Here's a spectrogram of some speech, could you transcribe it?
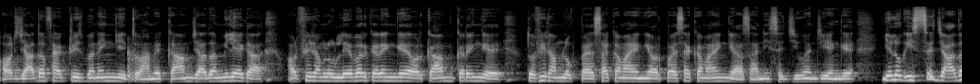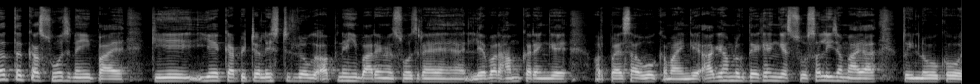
और ज़्यादा फैक्ट्रीज बनेंगी तो हमें काम ज़्यादा मिलेगा और फिर हम लोग लेबर करेंगे और काम करेंगे तो फिर हम लोग पैसा कमाएँगे और पैसा कमाएँगे, आसानी से जीवन जिएँगे। ये लोग इससे ज़्यादा तक का सोच नहीं पाए कि ये कैपिटलिस्ट लोग अपने ही बारे में सोच रहे हैं लेबर हम करेंगे और पैसा वो कमाएँगे। आगे हम लोग देखेंगे सोशलिज्म आया तो इन लोगों को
